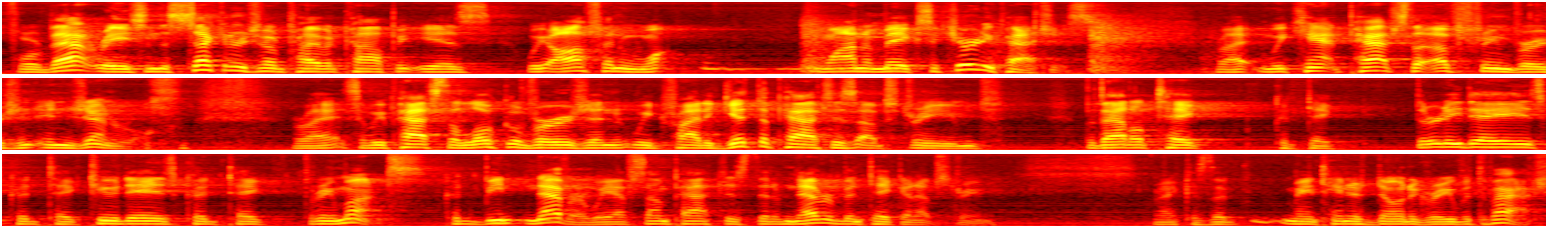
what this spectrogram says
for that reason. The second reason of a private copy is we often wa want to make security patches, right? And we can't patch the upstream version in general, right? So we patch the local version. We try to get the patches upstreamed, but that'll take could take 30 days, could take two days, could take three months, could be never. We have some patches that have never been taken upstream, right? Because the maintainers don't agree with the patch.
